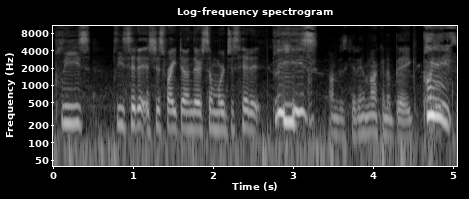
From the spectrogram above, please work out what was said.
please, please hit it. It's just right down there somewhere. Just hit it. Please. I'm just kidding. I'm not going to beg. Please.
